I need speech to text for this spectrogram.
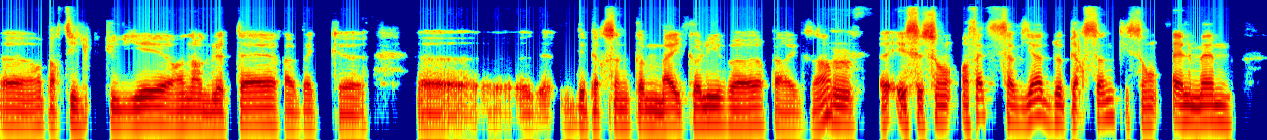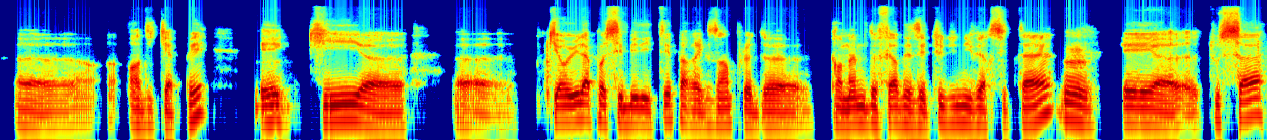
en particulier en Angleterre avec des personnes comme Mike Oliver, par exemple. Mmh. Et ce sont, en fait, ça vient de personnes qui sont elles-mêmes handicapées et mmh qui, euh, euh, qui ont eu la possibilité, par exemple, de quand même de faire des études universitaires. Mmh. Et euh, tout ça,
